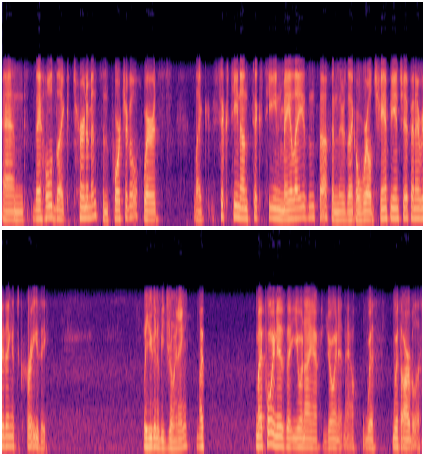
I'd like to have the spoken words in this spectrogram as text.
And they hold like tournaments in Portugal where it's like 16 on 16 melees and stuff, and there's like a world championship and everything. It's crazy. Are you going to be joining? My my point is that you and I have to join it now with with Arbalest,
